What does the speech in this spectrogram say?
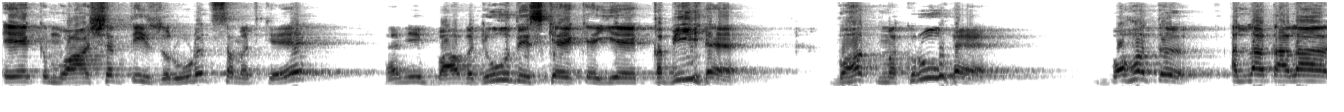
ایک معاشرتی ضرورت سمجھ کے ہاں جی باوجود اس کے کہ یہ کبھی ہے، بہت مکرو ہے، بہت اللہ تعالیٰ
